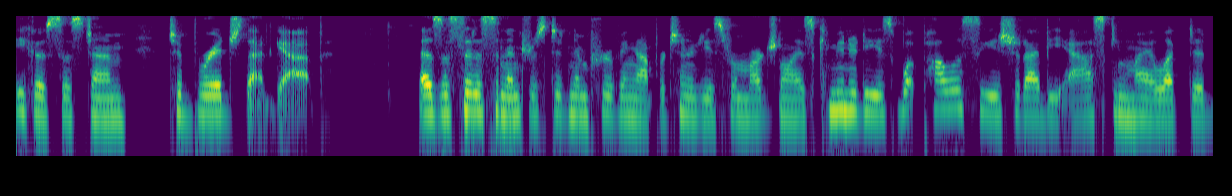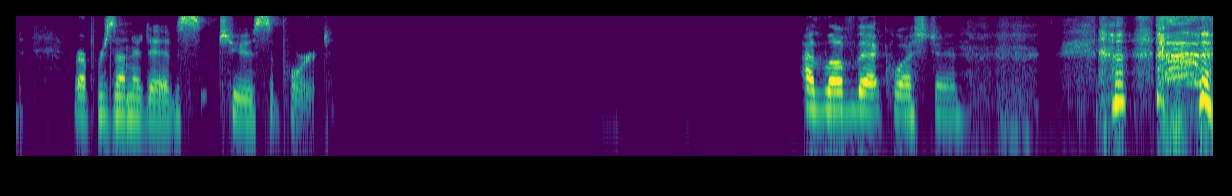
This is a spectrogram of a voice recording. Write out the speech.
ecosystem to bridge that gap? As a citizen interested in improving opportunities for marginalized communities, what policies should I be asking my elected representatives to support? I love that question. I,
